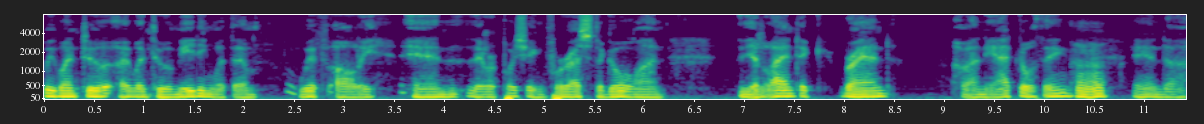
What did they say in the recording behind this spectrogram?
We went to I went to a meeting with them with Ollie, and they were pushing for us to go on the Atlantic brand on the Atco thing, and uh,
